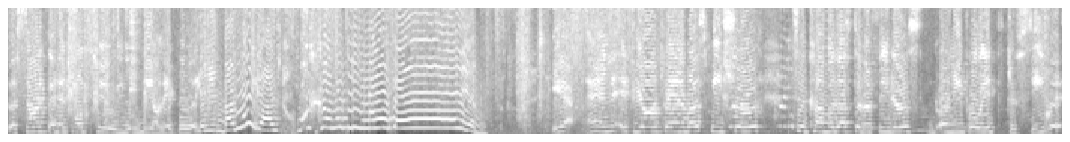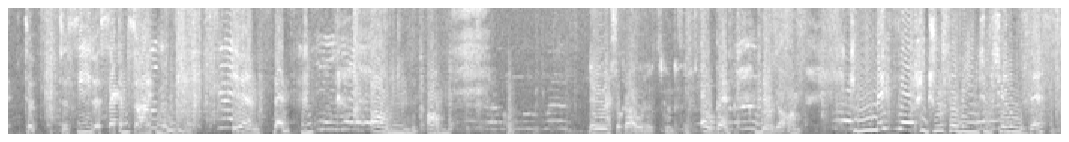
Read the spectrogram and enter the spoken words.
uh, Sonic the Hedgehog 2 movie on April 8th. And by the way guys, we're gonna be! Yeah, and if you're a fan of us, be sure to come with us to the theaters on April 8th to see the to, to see the second Sonic movie. Ben, Ben, hmm? Um, um, I forgot what I was going to say. oh Ben, there we go. Um, can you make the picture for the YouTube channel with this?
